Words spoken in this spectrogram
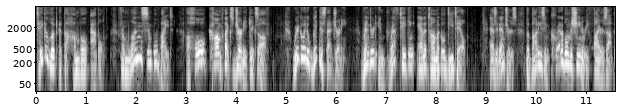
Take a look at the humble apple. From one simple bite, a whole complex journey kicks off. We're going to witness that journey, rendered in breathtaking anatomical detail. As it enters, the body's incredible machinery fires up.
